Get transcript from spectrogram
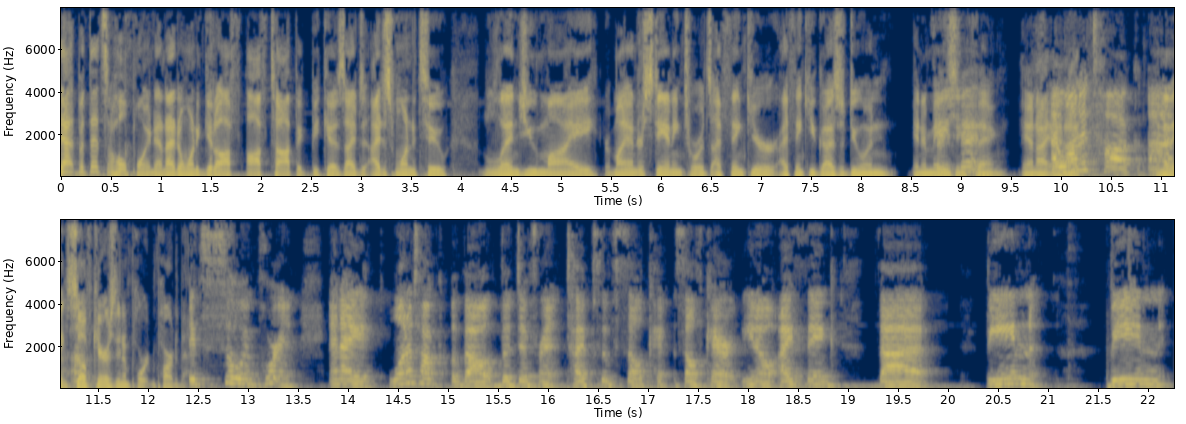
that, but that's the whole point. And I don't want to get off, off topic because I, I just wanted to lend you my, my understanding towards, I think you're, I think you guys are doing an amazing sure. thing. And I, I want to talk. Uh, and I think self care is an important part of that. It's so important. And I want to talk about the different types of self self care. You know, I think that being being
